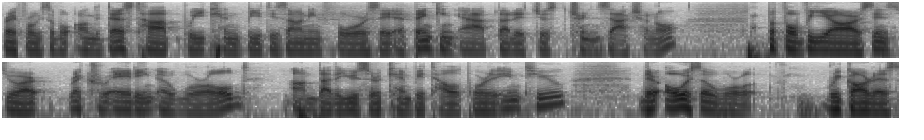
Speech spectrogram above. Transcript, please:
right? For example, on the desktop, we can be designing for, say, a banking app that is just transactional. But for VR, since you are recreating a world um, that the user can be teleported into, there's always a world, regardless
